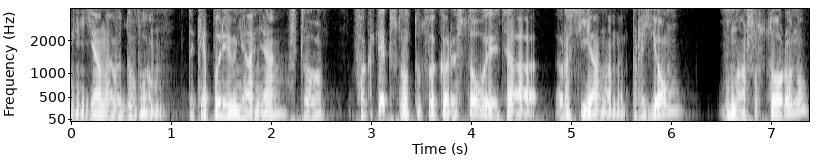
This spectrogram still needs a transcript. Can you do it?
я наведу вам таке порівняння, що фактично тут використовується росіянами прийом в нашу сторону,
